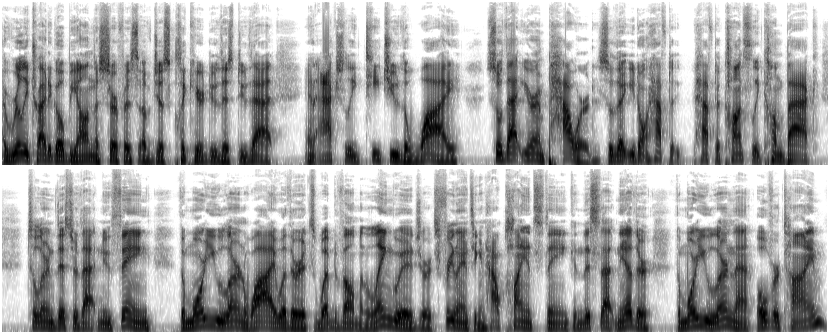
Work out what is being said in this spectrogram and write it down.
I really try to go beyond the surface of just click here, do this, do that, and actually teach you the why so that you're empowered, so that you don't have to have to constantly come back to learn this or that new thing. The more you learn why, whether it's web development language or it's freelancing and how clients think and this, that, and the other, the more you learn that over time,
